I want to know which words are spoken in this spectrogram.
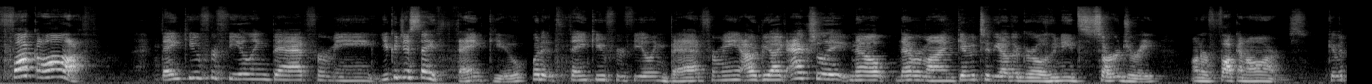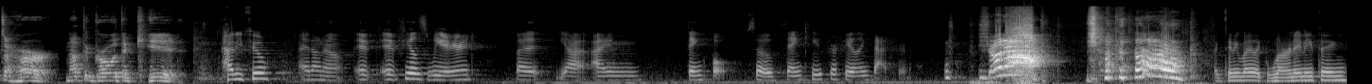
Fuck off! Thank you for feeling bad for me. You could just say thank you. Would it thank you for feeling bad for me? I would be like, actually, no, never mind. Give it to the other girl who needs surgery on her fucking arms. Give it to her, not the girl with the kid. How do you feel? I don't know. It, it feels weird, but yeah, I'm thankful. So thank you for feeling bad for me. Shut up! Shut up! Like, did anybody like learn anything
